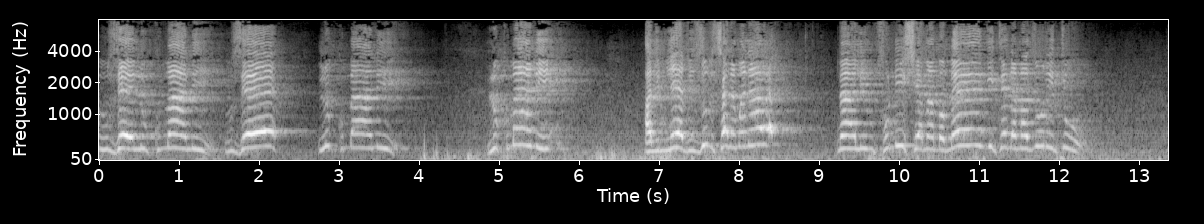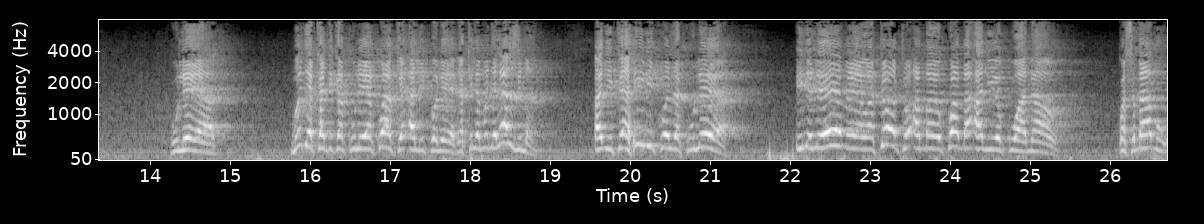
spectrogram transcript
mzee Lukmani mzee Lukmani Lukmani alimlea vizuri sana mwanawe na alimfundisha mambo mengi tena mazuri tu. Kulea moja katika kulea kwake alikolea na kila mmoja lazima ajitahidi kuweza kulea ile neema ya watoto ambayo kwamba aliyokuwa nao kwa sababu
